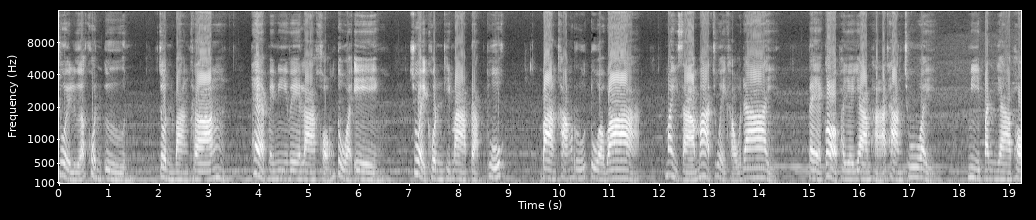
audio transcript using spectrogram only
ช่วยเหลือคนอื่น จนบางครั้ง แทบไม่มีเวลาของตัวเอง ช่วยคนที่มาปรับทุกข์ บางครั้งรู้ตัวว่า ไม่สามารถช่วยเขาได้ แต่ก็พยายามหาทางช่วย มีปัญญาพอ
